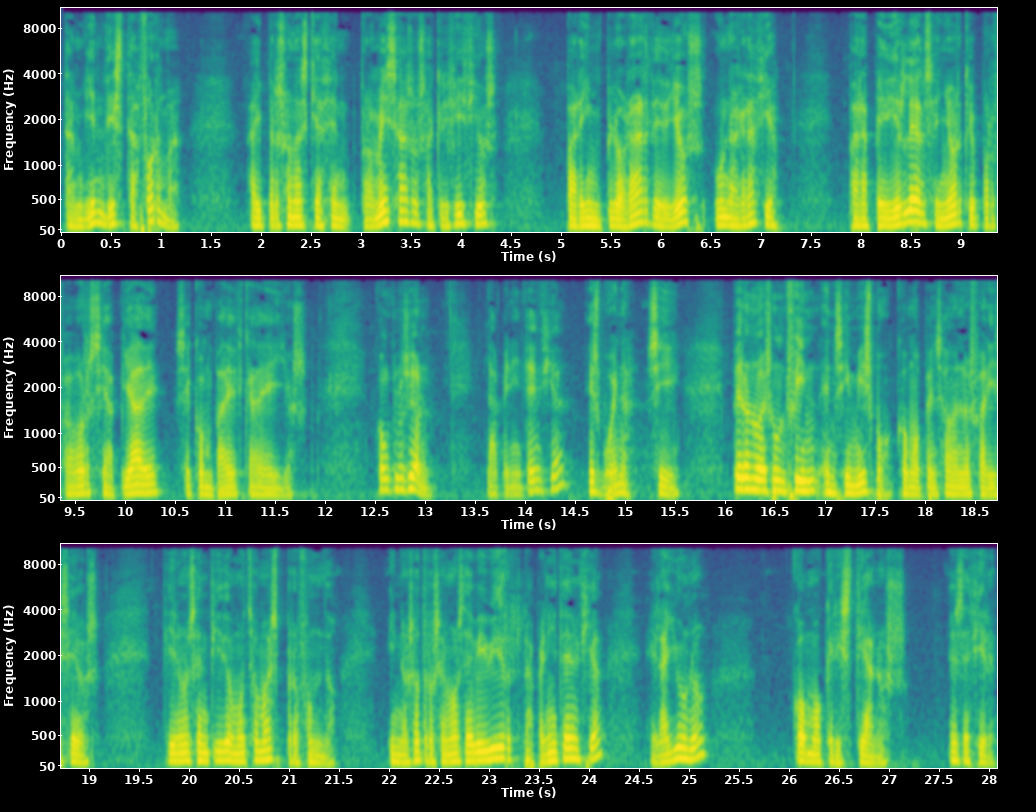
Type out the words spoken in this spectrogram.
también de esta forma. Hay personas que hacen promesas o sacrificios para implorar de Dios una gracia, para pedirle al Señor que por favor se apiade, se compadezca de ellos. Conclusión. La penitencia es buena, sí, pero no es un fin en sí mismo, como pensaban los fariseos. Tiene un sentido mucho más profundo. Y nosotros hemos de vivir la penitencia, el ayuno, como cristianos. Es decir,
